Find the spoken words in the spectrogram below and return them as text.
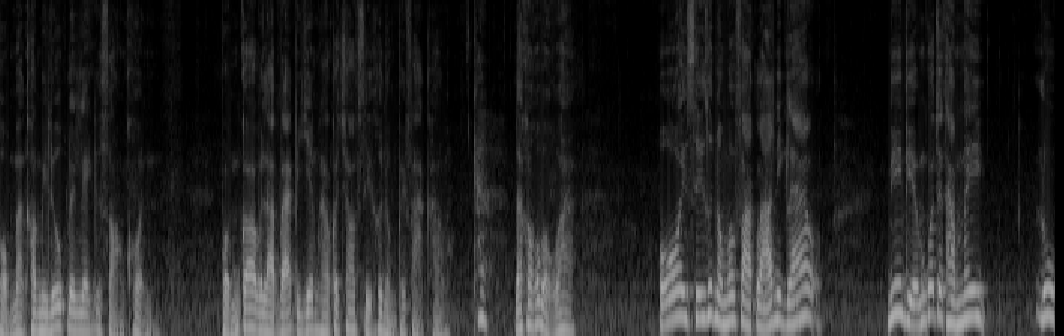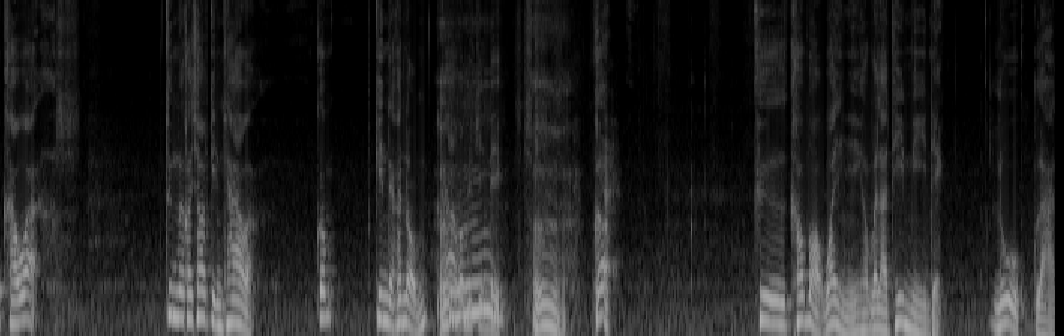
ผมอะเขามีลูกเล็กๆอยู่สองคน ผมก็เวลาแวะไปเยี่ยมเขาก็ชอบซื้อขนมไปฝากเขาค่ะ แล้วเขาก็บอกว่า โอ้ยซื้อขนมมาฝากหลานอีกแล้ว นี่เดี๋ยวมันก็จะทำให้ลูกเขาอะซึ่งไม่ค่อยชอบกินข้าวอะก็กินแต่ขนมข้าวก็ไม่กินอีกก็ คือเขาบอกว่าอย่างนี้ครับ เวลาที่มีเด็ก ลูกหลาน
